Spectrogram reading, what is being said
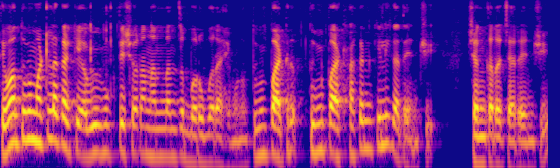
तेव्हा तुम्ही म्हटलं का की अविमुक्तेश्वरानंदांचं बरोबर आहे म्हणून? तुम्ही पाठ तुम्ही पाठराखण केली का त्यांची शंकराचार्यांची?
